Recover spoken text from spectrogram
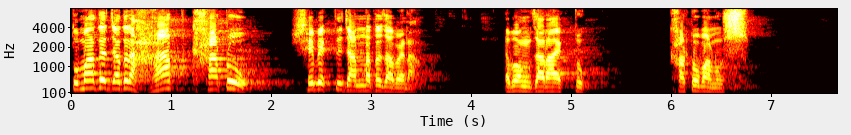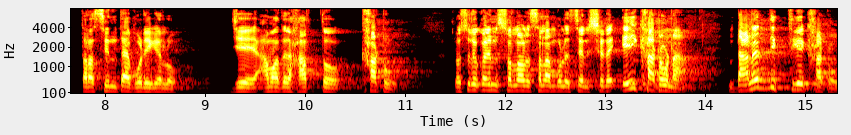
তোমাদের যাদের হাত খাটো, সে ব্যক্তি জান্নাতে যাবে না। এবং যারা একটু খাটো মানুষ, তারা চিন্তায় পড়ে গেল যে আমাদের হাত তো খাটো। রসুল করিম সাল্লা সাল্লাম বলেছেন, সেটা এই খাটো না, দানের দিক থেকে খাটো।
